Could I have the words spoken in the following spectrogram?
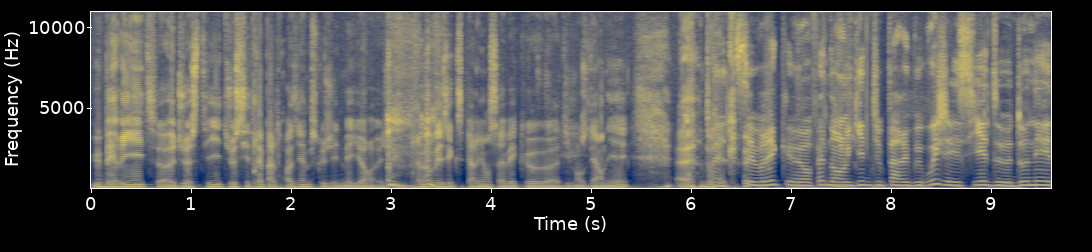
Uber Eats, euh, Just Eat. Je citerai pas le troisième parce que j'ai une meilleure, j'ai une très mauvaise expérience avec eux euh, dimanche dernier. Donc, Ouais, c'est vrai que en fait dans le guide du Paris Oui, j'ai essayé de donner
